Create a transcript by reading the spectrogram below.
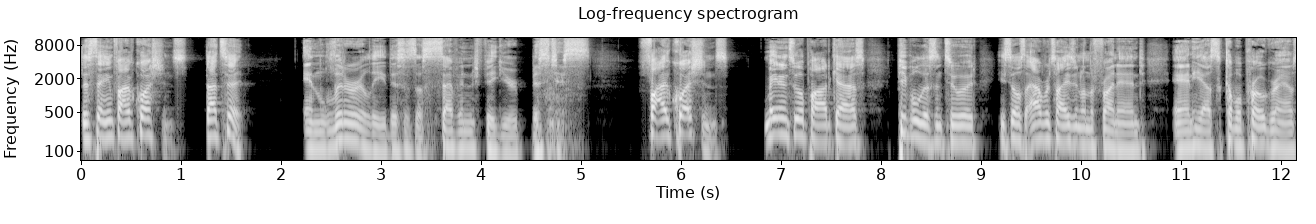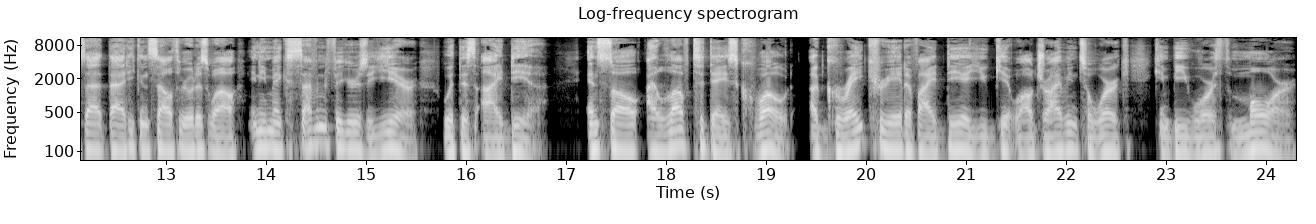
The same five questions. That's it. And literally, this is a seven figure business. Five questions made into a podcast. People listen to it. He sells advertising on the front end, and he has a couple programs that, that he can sell through it as well. And he makes seven figures a year with this idea. And so I love today's quote A great creative idea you get while driving to work can be worth more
